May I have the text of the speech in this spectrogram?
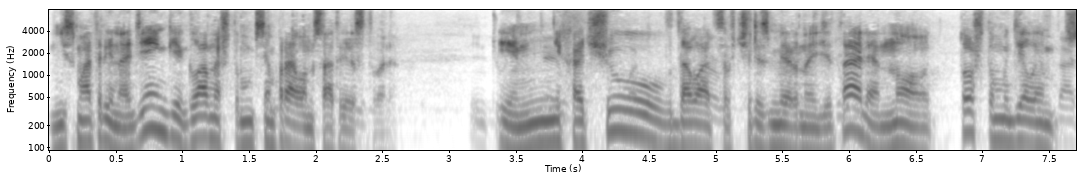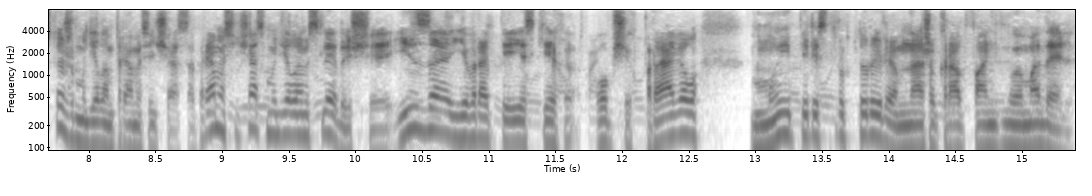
не смотри на деньги, главное, чтобы мы всем правилам соответствовали. И не хочу вдаваться в чрезмерные детали, но то, что мы делаем, что же мы делаем прямо сейчас? А прямо сейчас мы делаем следующее. Из-за европейских общих правил мы переструктурируем нашу краудфандинговую модель.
